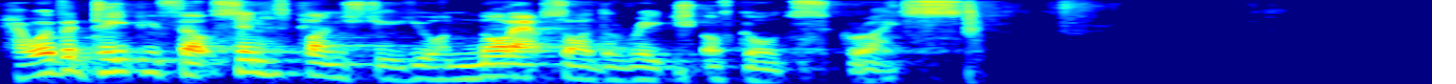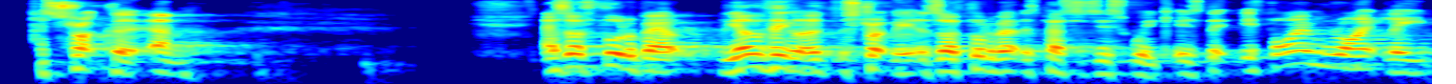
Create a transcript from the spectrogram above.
However deep you felt sin has plunged you, you are not outside the reach of God's grace. I struck that um, as I've thought about the other thing that struck me as I've thought about this passage this week is that if I'm rightly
